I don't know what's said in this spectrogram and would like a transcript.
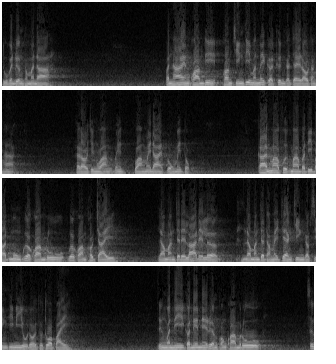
ดูเป็นเรื่องธรรมดา ปัญหาแห่งความที่ความจริงที่มันไม่เกิดขึ้นกับใจเราต่างหากเราจึงวางไม่วางไม่ได้ปรงไม่ตก การมาฝึกมาปฏิบัติมุ่งเพื่อความรู้เพื่อความเข้าใจ แล้วมันจะได้ละได้เลิก แล้วมันจะทำให้แจ้งจริงกับสิ่งที่มีอยู่โดยทั่ว ๆไป ซึ่งวันนี้ก็เน้นในเรื่องของความรู้ ซึ่ง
